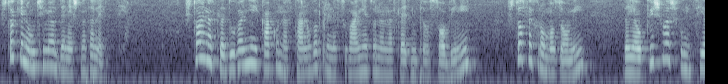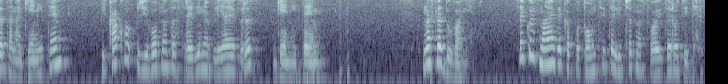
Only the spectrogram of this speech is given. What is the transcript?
Што ќе научиме од денешната лекција? Што е наследување и како настанува пренесувањето на наследните особини? Што се хромозоми? Да ја опишуваш функцијата на гените и како животната средина влијае врз гените. Наследување. Секој знае дека потомците личат на своите родители.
